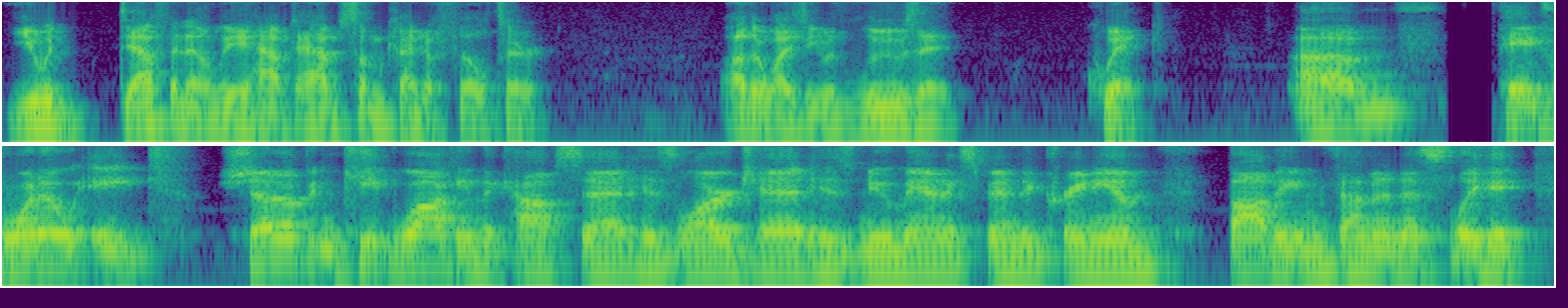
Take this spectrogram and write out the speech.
you would definitely have to have some kind of filter. Otherwise, you would lose it quick. Um, page 108. Shut up and keep walking, the cop said, his large head, his new man expended cranium bobbing venomously.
